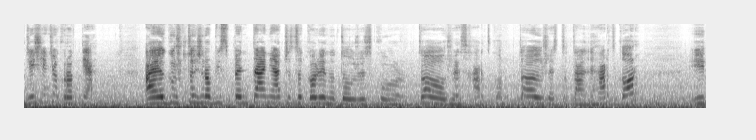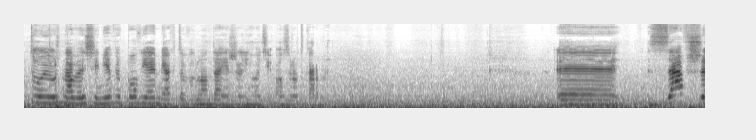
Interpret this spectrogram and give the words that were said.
dziesięciokrotnie. A jak już ktoś robi spętania czy cokolwiek, no to już jest kur, to już jest hardcore. To już jest totalny hardcore. I tu już nawet się nie wypowiem, jak to wygląda, jeżeli chodzi o zwrot karmy. Eee, zawsze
